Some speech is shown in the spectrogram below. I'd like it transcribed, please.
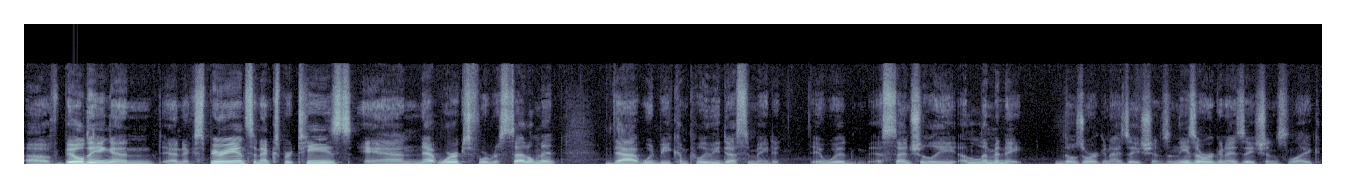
of building and, and experience and expertise and networks for resettlement that would be completely decimated it would essentially eliminate those organizations. And these are organizations like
